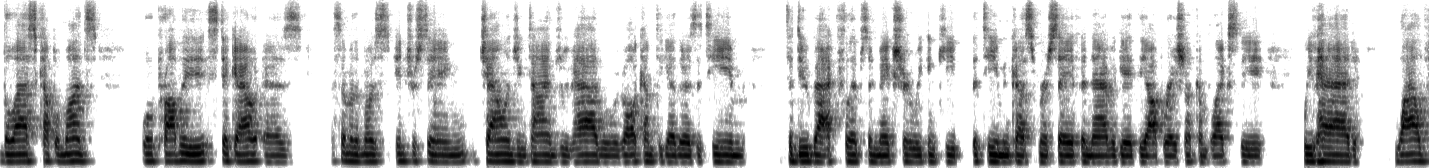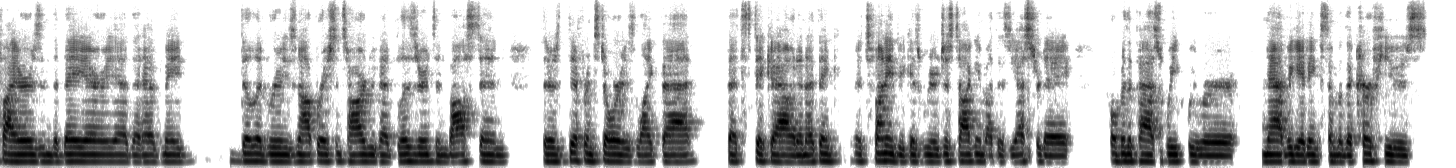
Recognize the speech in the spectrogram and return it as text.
the last couple months will probably stick out as some of the most interesting, challenging times we've had where we've all come together as a team to do backflips and make sure we can keep the team and customers safe and navigate the operational complexity. We've had wildfires in the Bay Area that have made deliveries and operations hard. We've had blizzards in Boston. There's different stories like that that stick out. And I think it's funny because we were just talking about this yesterday. Over the past week, we were navigating some of the curfews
